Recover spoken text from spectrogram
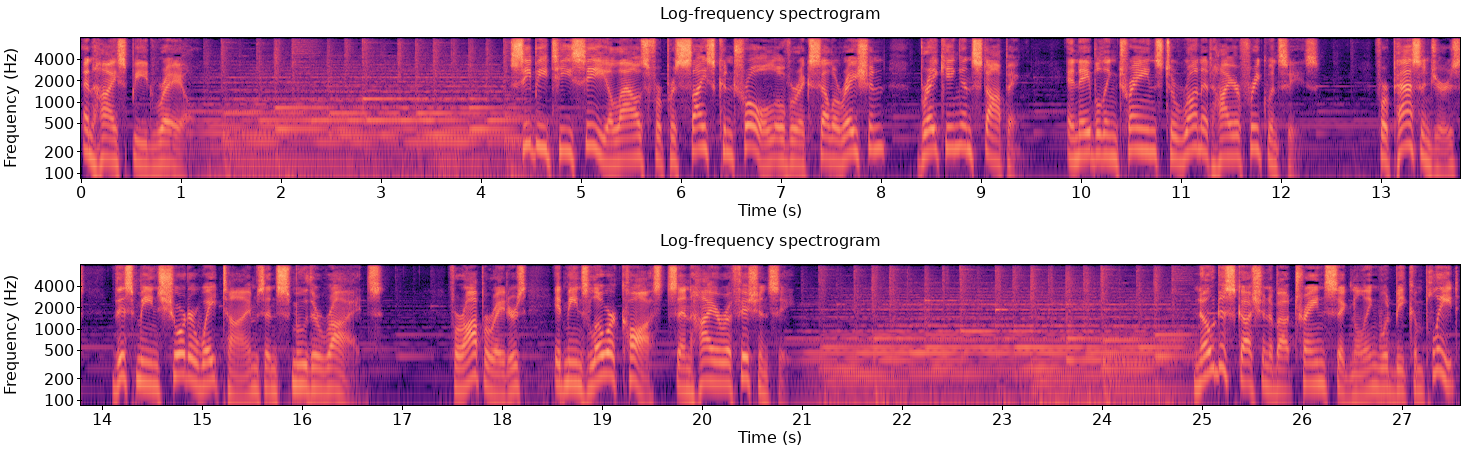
and high-speed rail. CBTC allows for precise control over acceleration, braking, and stopping, enabling trains to run at higher frequencies. For passengers, this means shorter wait times and smoother rides. For operators, it means lower costs and higher efficiency. No discussion about train signaling would be complete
